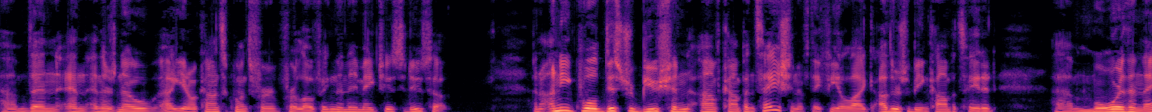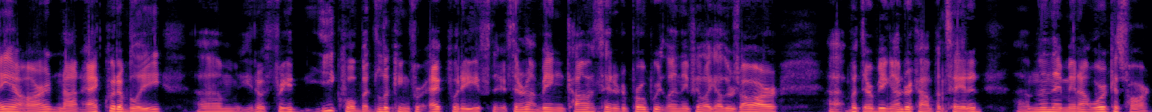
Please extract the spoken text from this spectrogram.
um, then and and there's no uh, you know consequence for for loafing, then they may choose to do so. An unequal distribution of compensation. If they feel like others are being compensated uh, more than they are, not equitably, um, you know, for equal, but looking for equity. If, if they're not being compensated appropriately and they feel like others are, uh, but they're being undercompensated, um, then they may not work as hard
